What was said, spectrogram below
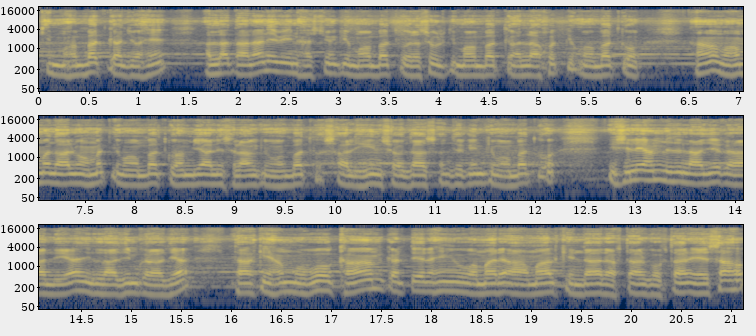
کہ محبت کا جو ہے اللہ تعالیٰ نے بھی ان ہستیوں کی محبت کو، رسول کی محبت کو، اللہ خود کی محبت کو ہاں محمد عال محمد کی محبت کو، انبیاء علیہ السلام کی محبت کو، صالحین شہدا صدقین کی محبت کو، اس لیے ہم نے لازم قرار دیا، لازم قرار دیا تاکہ ہم وہ کام کرتے رہیں، وہ ہمارے اعمال، کردار، رفتار، گفتار ایسا ہو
